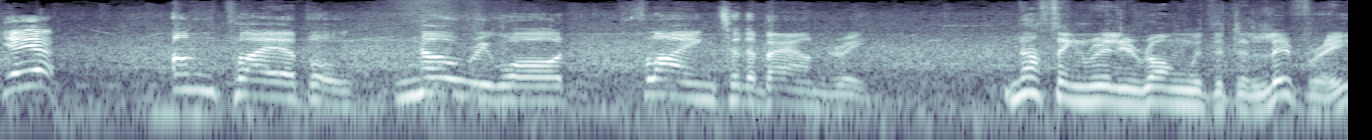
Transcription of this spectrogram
Yeah, yeah. Unplayable, no reward, flying to the boundary. Nothing really wrong with the delivery.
